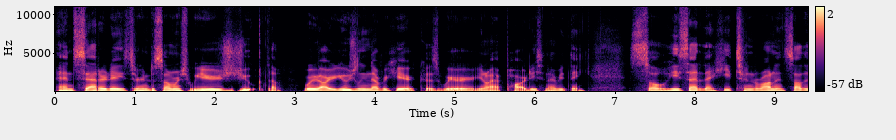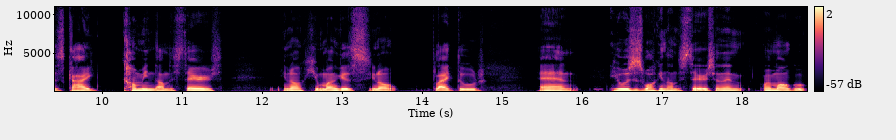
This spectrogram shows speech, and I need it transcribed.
and saturdays during the summers we usually no, we are usually never here because we're you know at parties and everything. So he said that he turned around and saw this guy coming down the stairs you know humongous you know black dude. And he was just walking down the stairs. And then when my uncle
